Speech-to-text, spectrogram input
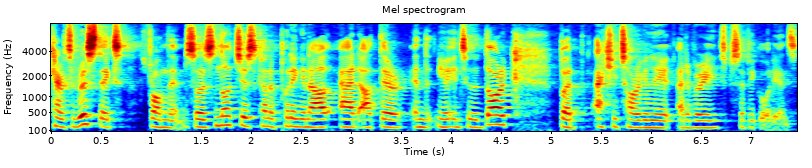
characteristics from them. So it's not just kind of putting an ad out there in the, you know, into the dark, but actually targeting it at a very specific audience.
